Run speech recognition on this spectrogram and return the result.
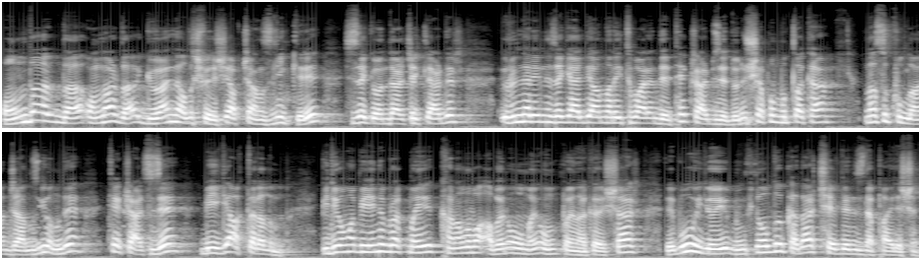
onlar da onlar da güvenli alışveriş yapacağınız linkleri size göndereceklerdir. Ürünler elinize geldiği andan itibaren de tekrar bize dönüş yapın mutlaka. Nasıl kullanacağınız yönünde tekrar size bilgi aktaralım. Videoma beğeni bırakmayı, kanalıma abone olmayı unutmayın arkadaşlar. Ve bu videoyu mümkün olduğu kadar çevrenizle paylaşın.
